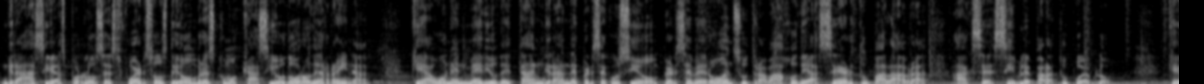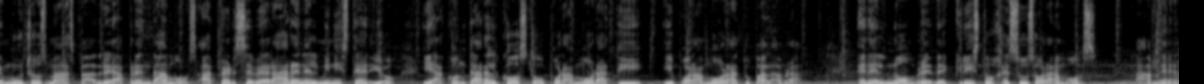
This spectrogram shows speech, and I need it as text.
Gracias por los esfuerzos de hombres como Casiodoro de Reina, que aún en medio de tan grande persecución perseveró en su trabajo de hacer tu palabra accesible para tu pueblo que muchos más, Padre, aprendamos a perseverar en el ministerio y a contar el costo por amor a ti y por amor a tu palabra. En el nombre de Cristo Jesús oramos. Amén.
